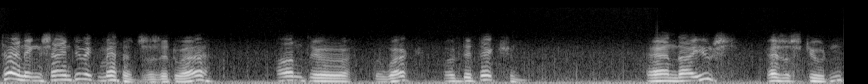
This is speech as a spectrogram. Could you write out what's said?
turning scientific methods, as it were, onto the work of detection. And I used, as a student,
